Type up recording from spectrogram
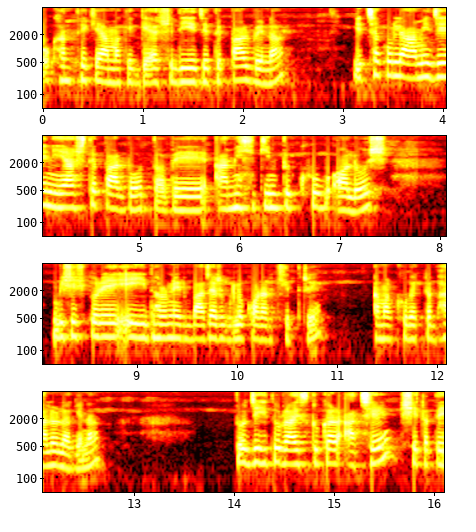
ওখান থেকে আমাকে গ্যাস দিয়ে যেতে পারবে না। ইচ্ছা করলে আমি যে নিয়ে আসতে পারব, তবে আমি কিন্তু খুব অলস, বিশেষ করে এই ধরনের বাজারগুলো করার ক্ষেত্রে। আমার খুব একটা ভালো লাগে না। তো যেহেতু রাইস কুকার আছে, সেটাতে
